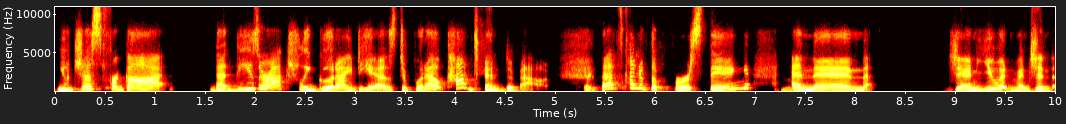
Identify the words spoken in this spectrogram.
you just forgot that these are actually good ideas to put out content about. That's kind of the first thing. Mm-hmm. And then, Jen, you had mentioned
